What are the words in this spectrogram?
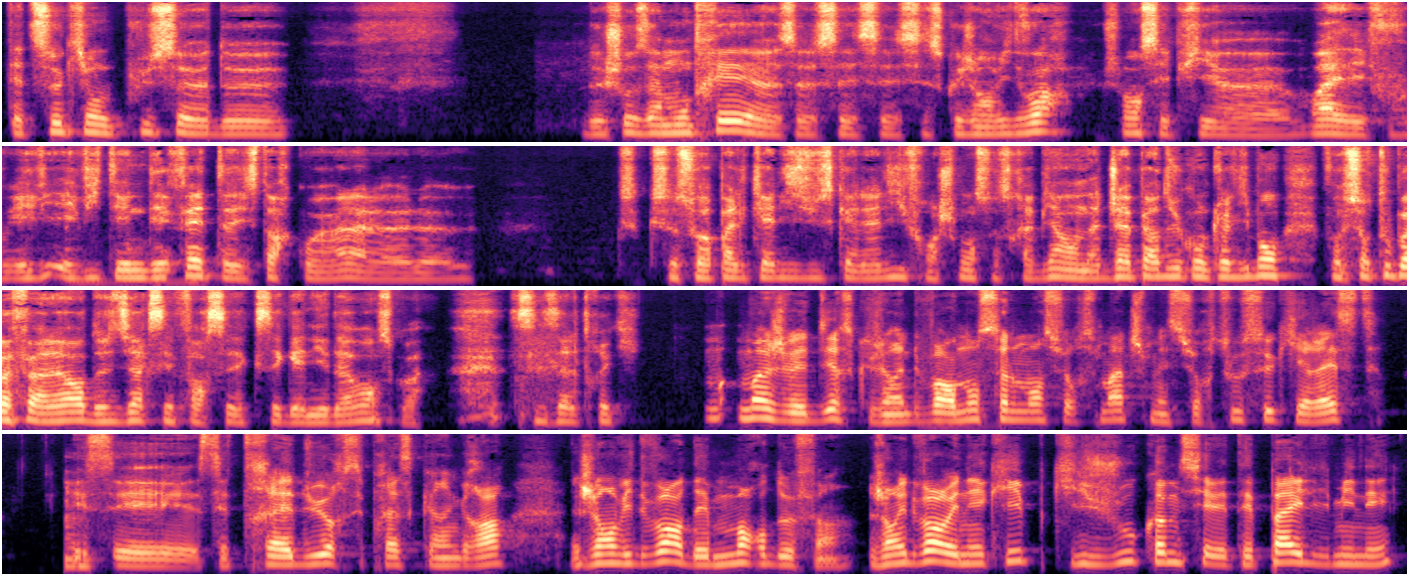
peut-être ceux qui ont le plus euh, de choses à montrer, euh, c'est ce que j'ai envie de voir, je pense. Et puis ouais, il faut éviter une défaite, histoire quoi, que ce soit pas le calice jusqu'à la Ligue, franchement, ce serait bien. On a déjà perdu contre le Liban. Faut surtout pas faire l'erreur de se dire que c'est forcé, que c'est gagné d'avance, quoi. c'est ça le truc. Moi, je vais te dire ce que j'ai envie de voir non seulement sur ce match, mais sur tous ceux qui restent. Et mmh. c'est très dur, c'est presque ingrat. J'ai envie de voir des morts de faim. J'ai envie de voir une équipe qui joue comme si elle n'était pas éliminée.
